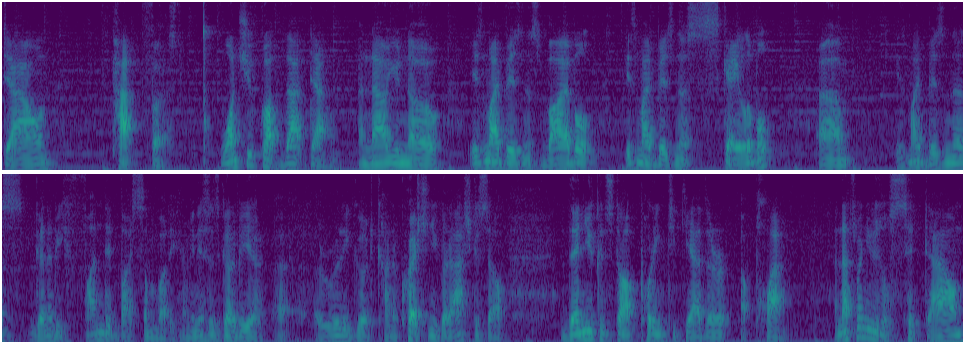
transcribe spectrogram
down pat first. Once you've got that down, and now you know, is my business viable? Is my business scalable? Um, is my business going to be funded by somebody? I mean, this is going to be a, a, a really good kind of question you've got to ask yourself. Then you can start putting together a plan. And that's when you'll sit down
